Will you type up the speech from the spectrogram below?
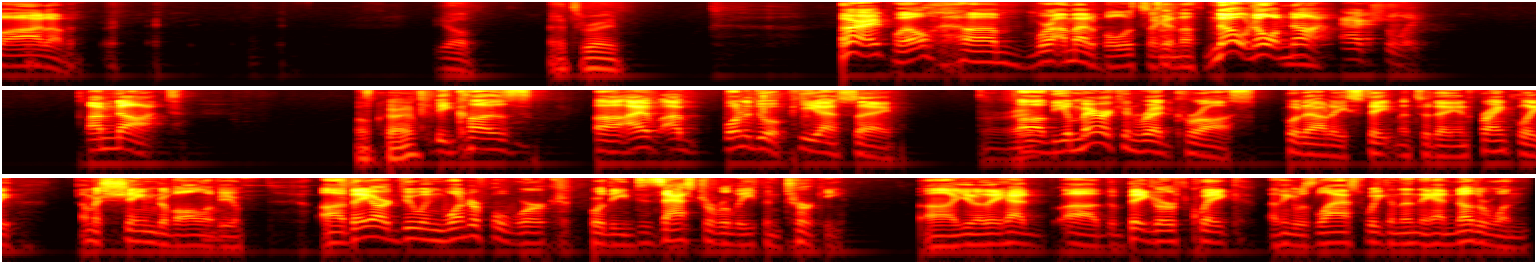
bottom. Yep. That's right. All right. Well, um, we're, I'm out of bullets. I got nothing. No, no, I'm not. Actually, I'm not Okay. because uh, I, I want to do a PSA. Uh, the American Red Cross put out a statement today, and frankly, I'm ashamed of all of you. Uh, they are doing wonderful work for the disaster relief in Turkey. Uh, you know, they had uh, the big earthquake. I think it was last week, and then they had another one.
